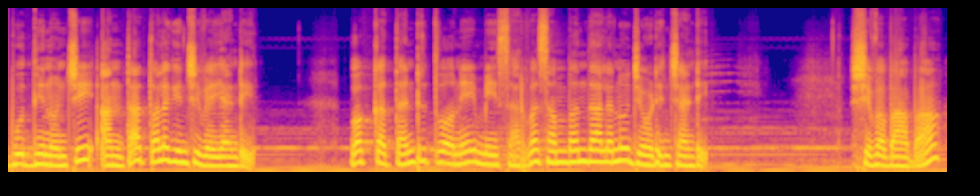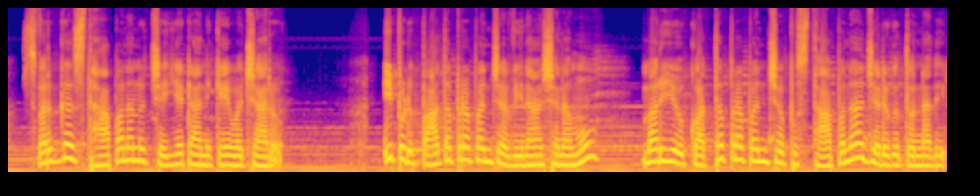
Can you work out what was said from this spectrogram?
బుద్ధి నుంచి అంతా తొలగించి వేయండి. ఒక్క తండ్రితోనే మీ సర్వ సంబంధాలను జోడించండి. శివబాబా స్వర్గ స్థాపనను చెయ్యటానికే వచ్చారు. ఇప్పుడు పాత ప్రపంచ వినాశనము మరియు కొత్త ప్రపంచపు స్థాపన జరుగుతున్నది.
